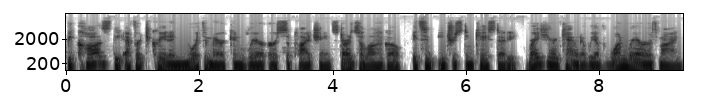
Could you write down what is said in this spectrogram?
because the effort to create a North American rare earth supply chain started so long ago, it's an interesting case study. Right here in Canada, we have one rare earth mine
